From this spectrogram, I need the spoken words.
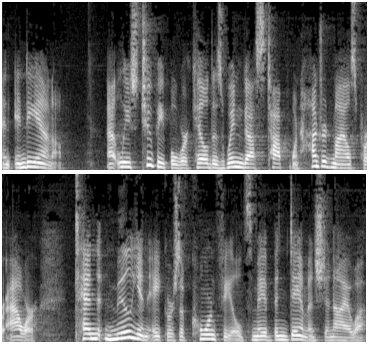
and Indiana. At least two people were killed as wind gusts topped 100 miles per hour. 10 million acres of cornfields may have been damaged in Iowa.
